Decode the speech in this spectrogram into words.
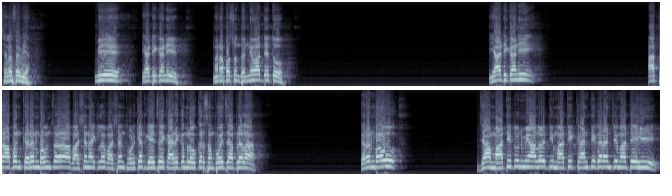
शलासाहेब या. मी या ठिकाणी मनापासून धन्यवाद देतो. या ठिकाणी आता आपण करण भाऊंचं भाषण ऐकलं. भाषण थोडक्यात घ्यायचंय. कार्यक्रम लवकर संपवायचं आपल्याला. करण भाऊ ज्या मातीतून मी आलोय ती माती क्रांतिकारांची माती ही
